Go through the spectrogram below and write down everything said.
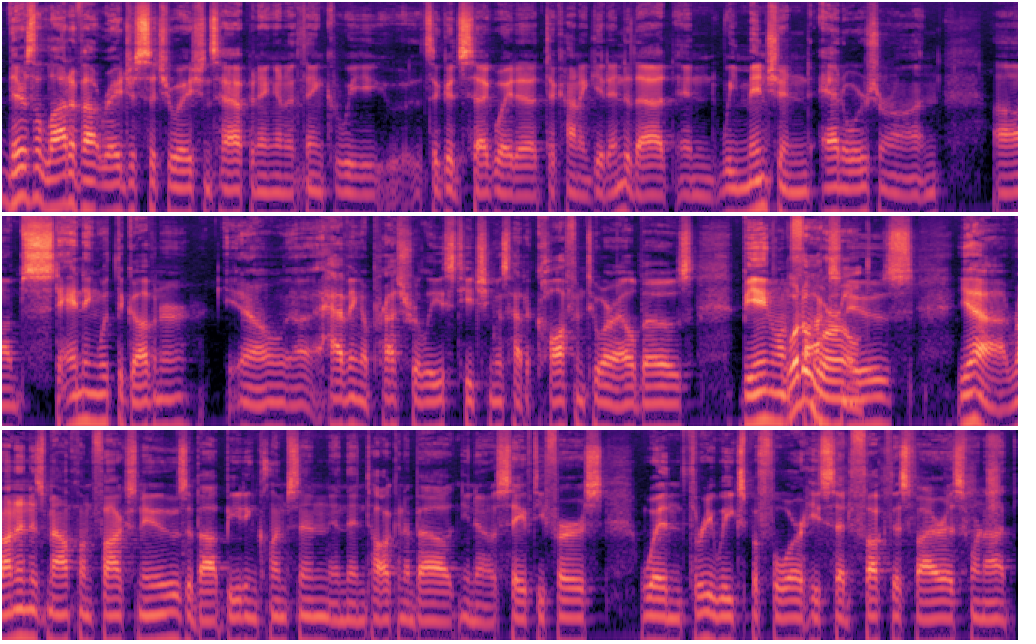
There's a lot of outrageous situations happening, and I think we it's a good segue to, to kind of get into that. And we mentioned Ed Orgeron uh, standing with the governor, you know, uh, having a press release teaching us how to cough into our elbows, being on What Fox. News. Yeah, running his mouth on Fox News about beating Clemson and then talking about, you know, safety first when 3 weeks before he said fuck this virus, we're not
